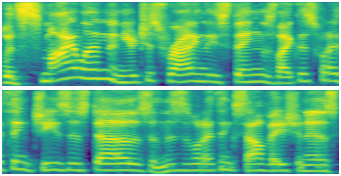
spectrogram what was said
with smiling and you're just writing these things like this is what I think Jesus does and this is what I think salvation is,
